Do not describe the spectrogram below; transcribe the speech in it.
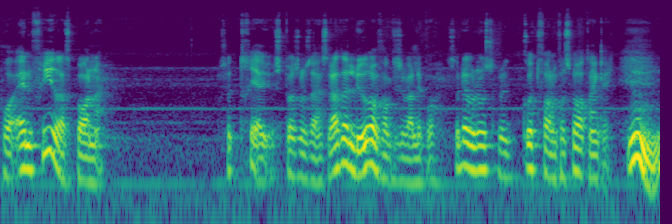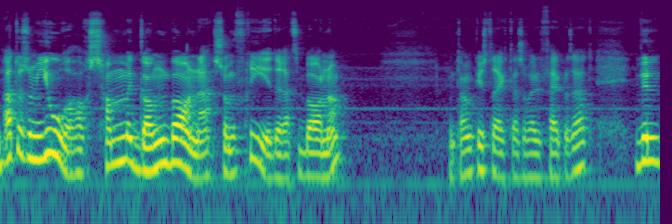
på en friidrettsbane? Så tre spørsmålstegn. Så dette lurer han faktisk veldig på. Så det var noe som er godt for han å få svar, tenker jeg. Mm. Ettersom jorda har samme gangbane som friidrettsbaner, en tankestrek der som var feil plassert, vil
